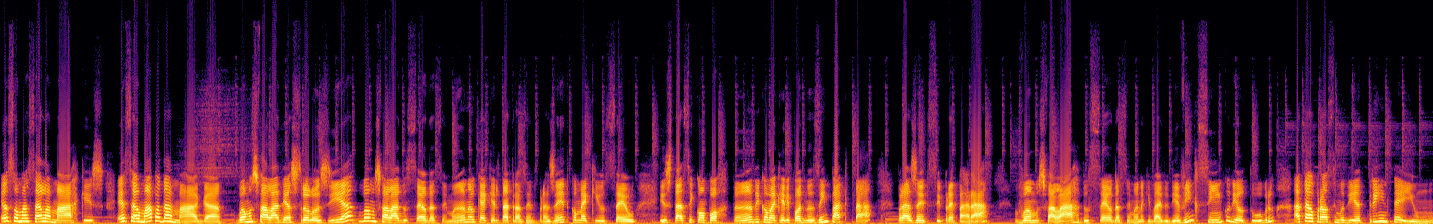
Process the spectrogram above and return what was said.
Eu sou Marcela Marques, esse é o Mapa da Maga. Vamos falar de astrologia, vamos falar do céu da semana, o que é que ele está trazendo para gente, como é que o céu está se comportando e como é que ele pode nos impactar para a gente se preparar. Vamos falar do céu da semana que vai do dia 25 de outubro até o próximo dia 31.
